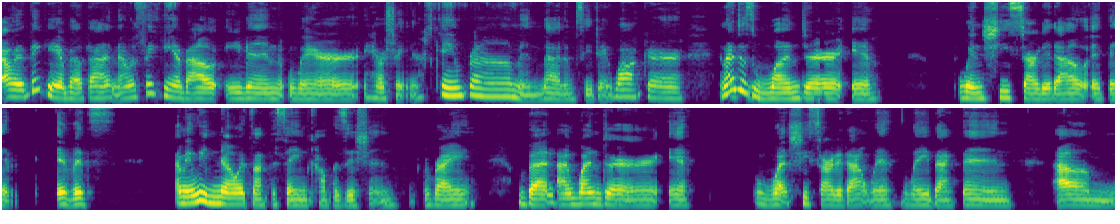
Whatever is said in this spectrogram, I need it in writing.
I was thinking about that, and I was thinking about even where hair straighteners came from and Madam C.J. Walker, and I just mm-hmm. wonder if when she started out, if it, if it's, I mean, we know it's not the same composition, right? But I mm-hmm. wonder if what she started out with way back then um,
